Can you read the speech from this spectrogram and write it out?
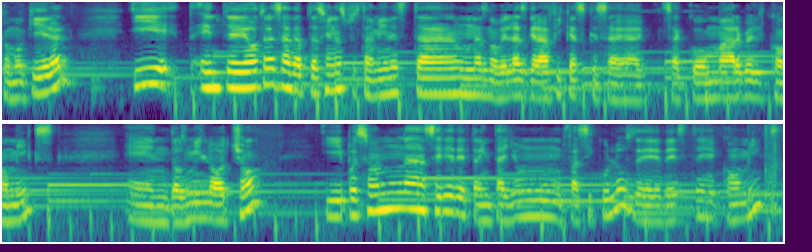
como quieran. Y entre otras adaptaciones, pues también están unas novelas gráficas que sacó Marvel Comics en 2008. Y pues son una serie de 31 fascículos de, este cómics.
